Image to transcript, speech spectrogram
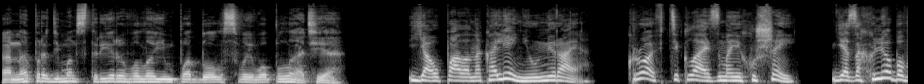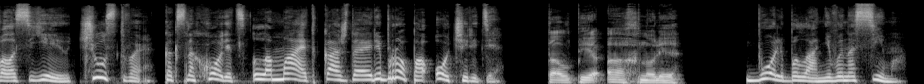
Она продемонстрировала им подол своего платья. Я упала на колени, умирая. Кровь текла из моих ушей. Я захлебывалась ею, чувствуя, как снаходец ломает каждое ребро по очереди. Толпе ахнули. Боль была невыносима.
